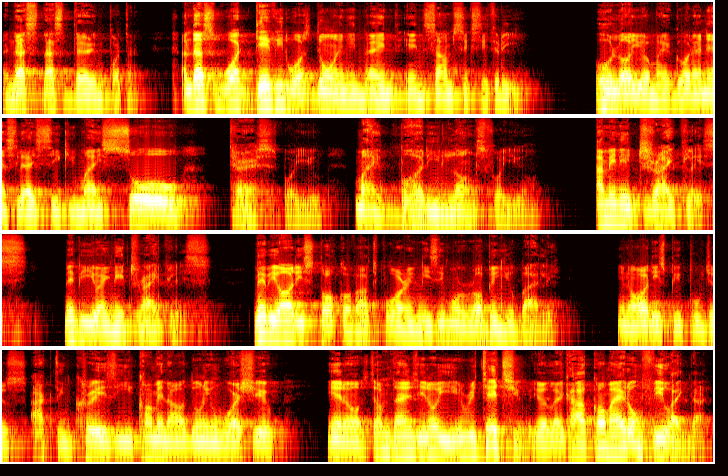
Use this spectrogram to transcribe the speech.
And that's, that's very important. And that's what David was doing in, in, in Psalm 63. Oh Lord, you are my God. Honestly, I seek you. My soul thirsts for you. My body longs for you. I'm in a dry place. Maybe you are in a dry place. Maybe all this talk of outpouring is even robbing you badly. You know, all these people just acting crazy, coming out during worship. You know, sometimes, you know, it irritates you. You're like, how come I don't feel like that?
